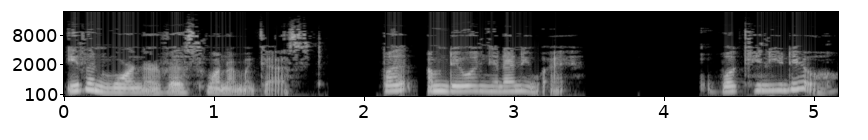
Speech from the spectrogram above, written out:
even more nervous when I'm a guest, but I'm doing it anyway. What can you do?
